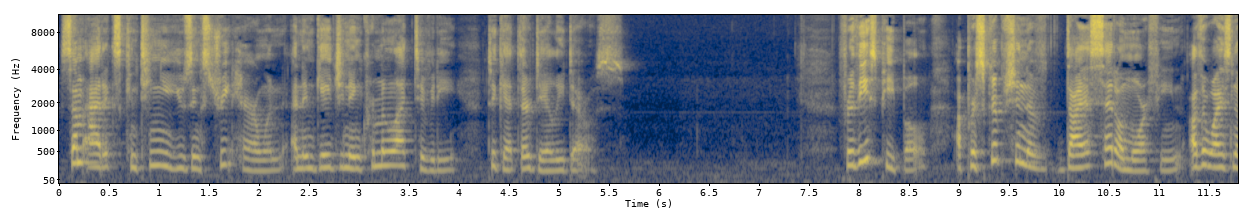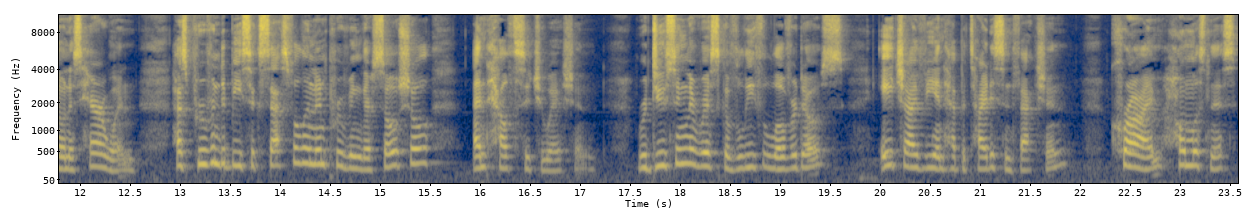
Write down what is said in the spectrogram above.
some addicts continue using street heroin and engaging in criminal activity to get their daily dose. For these people, a prescription of diacetylmorphine, otherwise known as heroin, has proven to be successful in improving their social and health situation, reducing the risk of lethal overdose, HIV and hepatitis infection, crime, homelessness,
